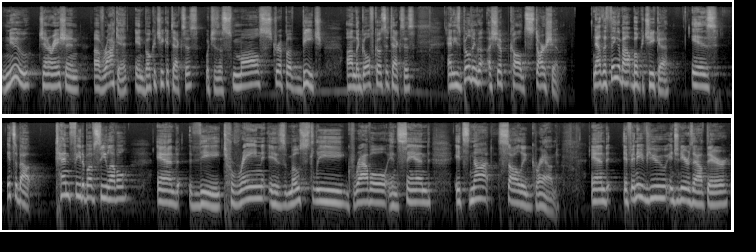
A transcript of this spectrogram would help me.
new generation of rocket in Boca Chica, Texas, which is a small strip of beach on the Gulf Coast of Texas. And he's building a ship called Starship. Now, the thing about Boca Chica is it's about 10 feet above sea level and the terrain is mostly gravel and sand. It's not solid ground. And if any of you engineers out there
